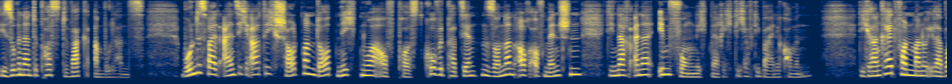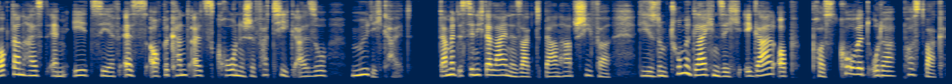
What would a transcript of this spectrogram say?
die sogenannte Post-Vac-Ambulanz. Bundesweit einzigartig schaut man dort nicht nur auf Post-Covid-Patienten, sondern auch auf Menschen, die nach einer Impfung nicht mehr richtig auf die Beine kommen. Die Krankheit von Manuela Bogdan heißt MECFS, auch bekannt als chronische Fatigue, also Müdigkeit. Damit ist sie nicht alleine, sagt Bernhard Schiefer. Die Symptome gleichen sich, egal ob Post-Covid oder Post-Vac.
